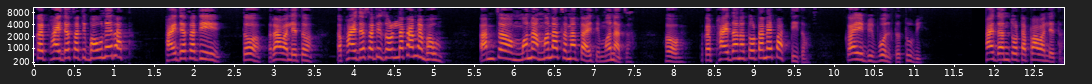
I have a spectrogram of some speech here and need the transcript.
काय फायद्यासाठी भाऊ नाही राहत? फायद्यासाठी तर रावाले तर फायद्यासाठी जोडलं का नाही भाऊ? आमचं मना मनाचं नातं आहे ते मनाचं. हो काय फायदा ना तोटा नाही पाहत तिथं काही बी बोलतं तू बी. फायदा ना तोटा पावाले तर.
